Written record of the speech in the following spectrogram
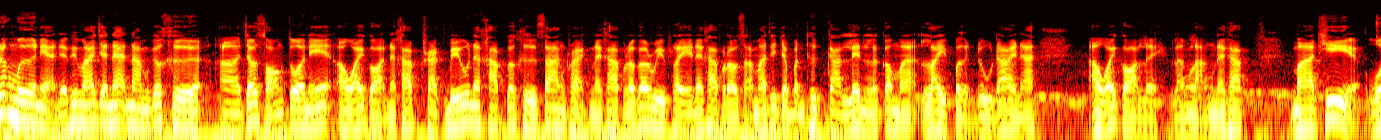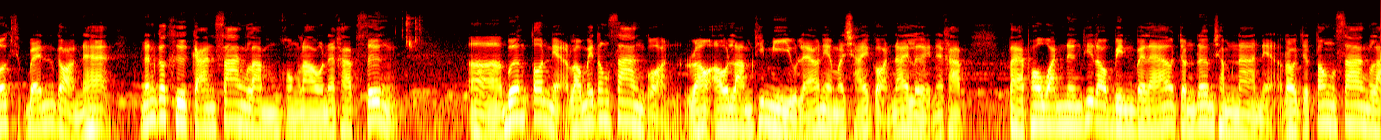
ครื่องมือเนี่ยเดี๋ยวพี่ไม้จะแนะนำก็คือเอเจ้า 2 ตัวนี้เอาไว้ก่อนนะครับ track build นะครับก็คือสร้าง track นะครับแล้วก็ replay นะครับเราสามารถที่จะบันทึกการเล่นแล้วก็มาไล่เปิดดูได้นะ เอาไว้ก่อนเลยหลังๆนะครับ มาที่ workbench ก่อนนะฮะนั่นก็คือการสร้างลำของเรานะครับ ซึ่งเอ่อเบื้องต้นเนี่ยเราไม่ต้องสร้างก่อน เราเอาลำที่มีอยู่แล้วเนี่ยมาใช้ก่อนได้เลยนะครับ แต่พอวันหนึ่งที่เราบินไปแล้วจนเริ่มชำนาญเนี่ยเราจะต้องสร้างล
